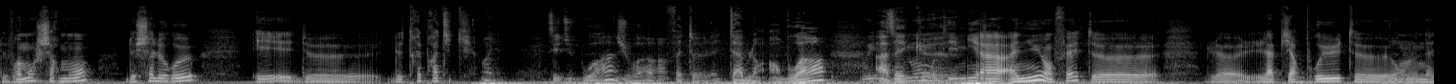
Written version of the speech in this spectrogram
de vraiment charmant, de chaleureux et de, de très pratique. C'est du bois, je vois en fait euh, la table en, en bois. Oui, les Avec, ont euh, été mis à, à nu en fait. euh, le- la pierre brute, euh, on a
